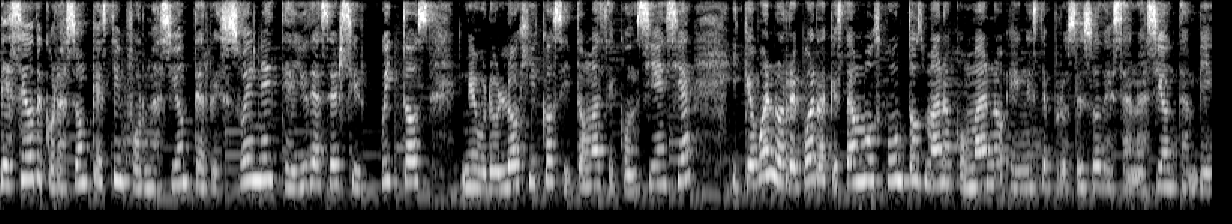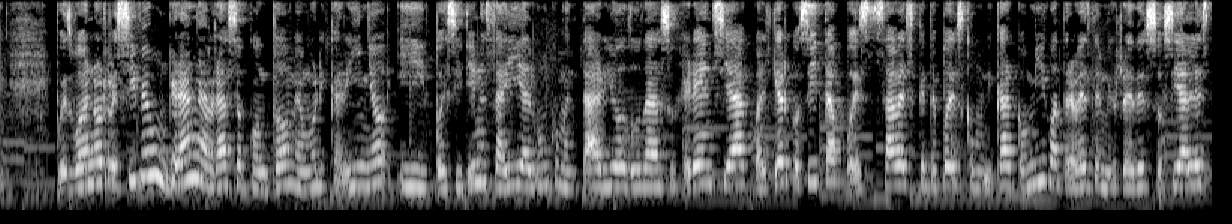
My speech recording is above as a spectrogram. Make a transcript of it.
Deseo de corazón que esta información te resuene, te ayude a hacer circuitos neurológicos y tomas de conciencia. Y que bueno, recuerda que estamos juntos mano con mano en este proceso de sanación también. Pues bueno, recibe un gran abrazo con todo mi amor y cariño. Y pues si tienes ahí algún comentario, duda, sugerencia, cualquier cosita, pues sabes que te puedes comunicar conmigo a través de mis redes sociales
